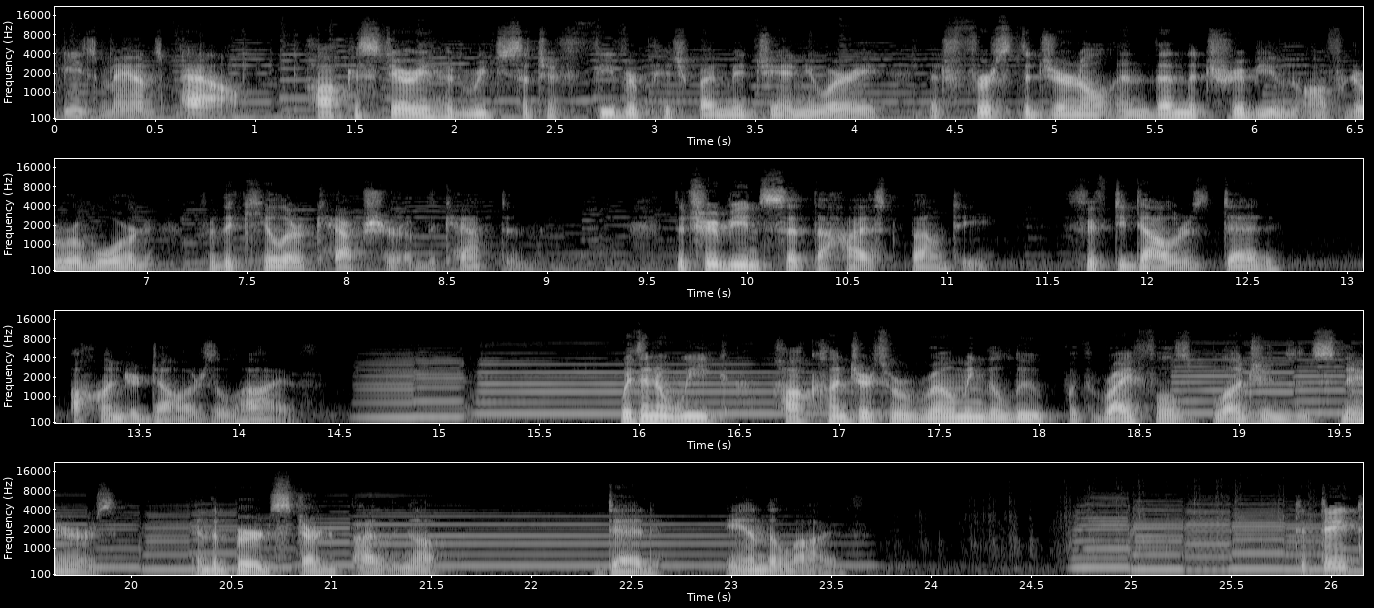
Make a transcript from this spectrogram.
He's man's pal. Hawk hysteria had reached such a fever pitch by mid January that first the Journal and then the Tribune offered a reward for the killer capture of the captain. The Tribune set the highest bounty $50 dead, $100 alive. Within a week, hawk hunters were roaming the loop with rifles, bludgeons, and snares. And the birds started piling up, dead and alive. To date,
